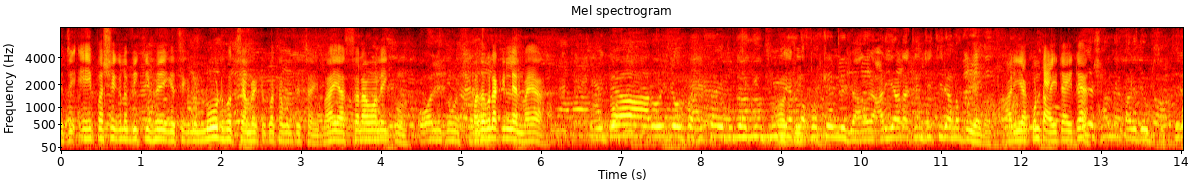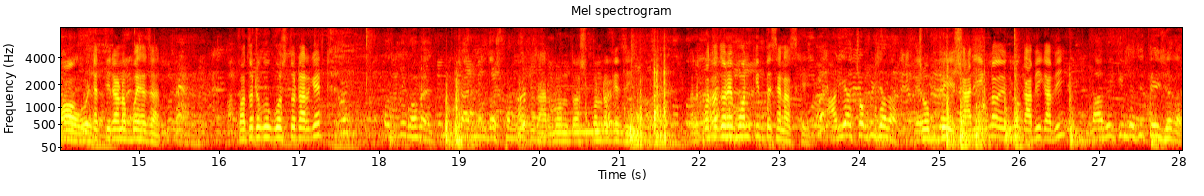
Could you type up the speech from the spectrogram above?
এই যে এই পাশে এগুলো বিক্রি হয়ে গেছে এগুলো লোড হচ্ছে আমরা একটু কথা বলতে চাই। ভাই আসসালামু আলাইকুম। ওয়ালাইকুম আসসালাম। কতগুলো কিনলেন ভাইয়া? এইটা আর ওই যে ওই পাশেরটা এই দুটো কিনছি এক লক্ষ চল্লিশ আর ওই আড়িয়াটা কিনছি তিরানব্বই হাজার। আর কোনটা? এটা এটা? সামনে গাড়িতে উঠছে ও তিরানব্বই হাজার। কতটুকু গোস্ত টার্গেট কতটুকু হবে? চার মন দশ পনেরো চার মন দশ পনেরো কেজি। তাহলে কত ধরে মন কিনতেছেন আজকে? আড়িয়া চব্বিশ হাজার। চব্বিশ আর এগুলো এগুলো গাভি গাভি? গাভি কিনতেছি তেইশ হাজার।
